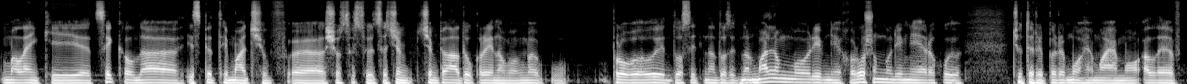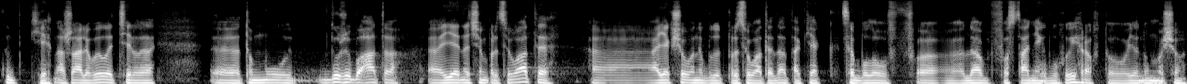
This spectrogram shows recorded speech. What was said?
маленький цикл да, із п'яти матчів, е, що стосується чемпіонату України. Ми провели досить на досить нормальному рівні, хорошому рівні, я рахую. Чотири перемоги маємо, але в кубки, на жаль, вилетіли. Е, Тому дуже багато є над чим працювати. А якщо вони будуть працювати, да, так як це було в, да, в останніх двох іграх, то я думаю, що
